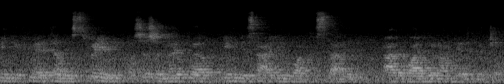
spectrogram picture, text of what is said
in the community stream or social network in deciding what to study. Otherwise, you're not getting a job.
